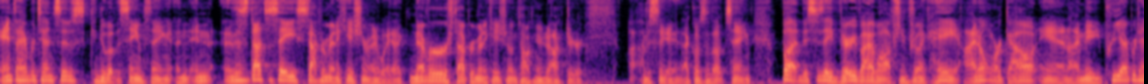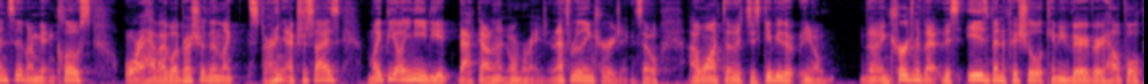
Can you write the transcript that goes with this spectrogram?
antihypertensives can do about the same thing. And, and this is not to say stop your medication right away. Like never stop your medication when talking to your doctor. Obviously, that goes without saying. But this is a very viable option. If you're like, hey, I don't work out and I may be pre-hypertensive, I'm getting close, or I have high blood pressure, then like starting exercise might be all you need to get back down in that normal range. And that's really encouraging. So I want to just give you the, you know, the encouragement that this is beneficial can be very very helpful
